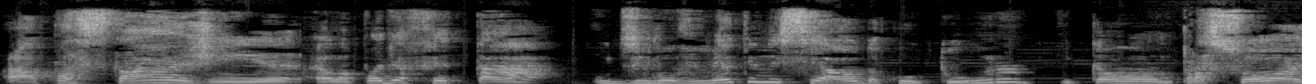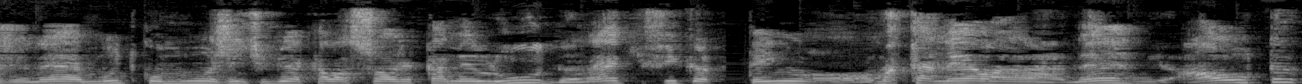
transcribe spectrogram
a pastagem é, ela pode afetar o desenvolvimento inicial da cultura. Então, para soja, né, é muito comum a gente ver aquela soja caneluda, né, que fica tem uma canela, né, alta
